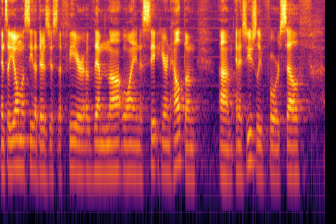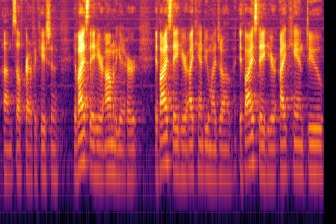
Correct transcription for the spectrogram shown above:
And so you almost see that there's just a fear of them not wanting to sit here and help him. Um, and it's usually for self um, self gratification. If I stay here, I'm going to get hurt. If I stay here, I can't do my job. If I stay here, I can't do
